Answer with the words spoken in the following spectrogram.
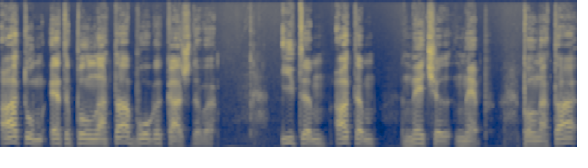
атом – это полнота Бога каждого. Итем, атом, nature, nep – полнота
